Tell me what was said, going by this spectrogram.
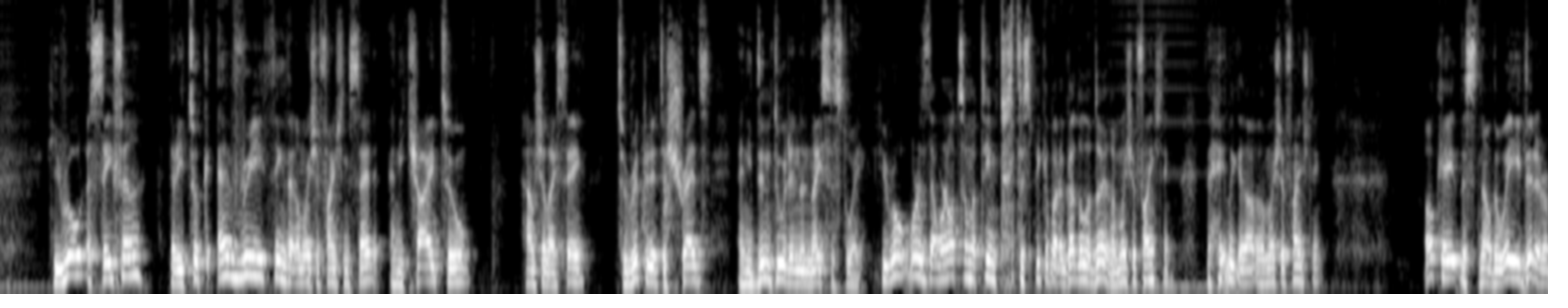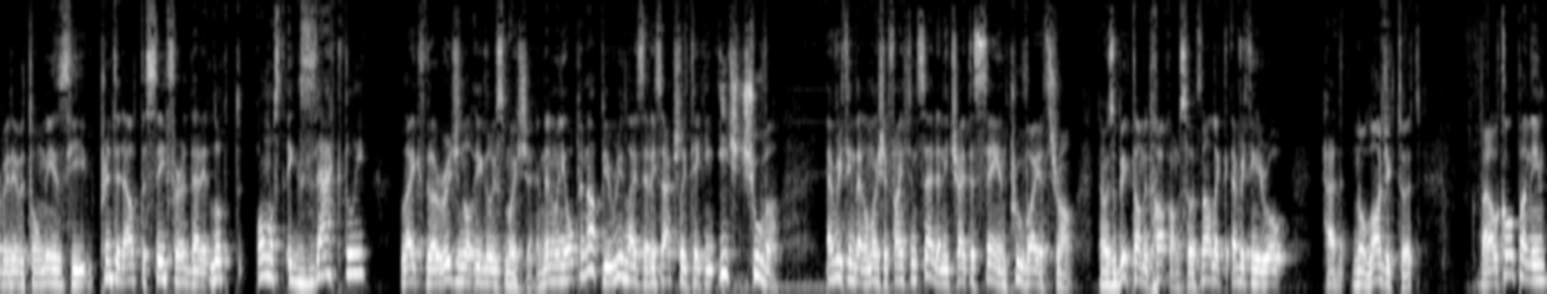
He wrote a Sefer that he took everything that Moshe Feinstein said and he tried to, how shall I say, to rip it into shreds and he didn't do it in the nicest way. He wrote words that were not so matim to, to speak about a gadol adoyer, Moshe Feinstein, the Heilige Moshe Feinstein. Okay, this now the way he did it, Rabbi David told me, is he printed out the sefer that it looked almost exactly like the original Igros Moshe. And then when you open up, you realize that he's actually taking each tshuva everything that Moshe Feinstein said, and he tried to say and prove why it's wrong. Now, he's a big Talmud Chacham, so it's not like everything he wrote had no logic to it. But Al Kol Panim,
